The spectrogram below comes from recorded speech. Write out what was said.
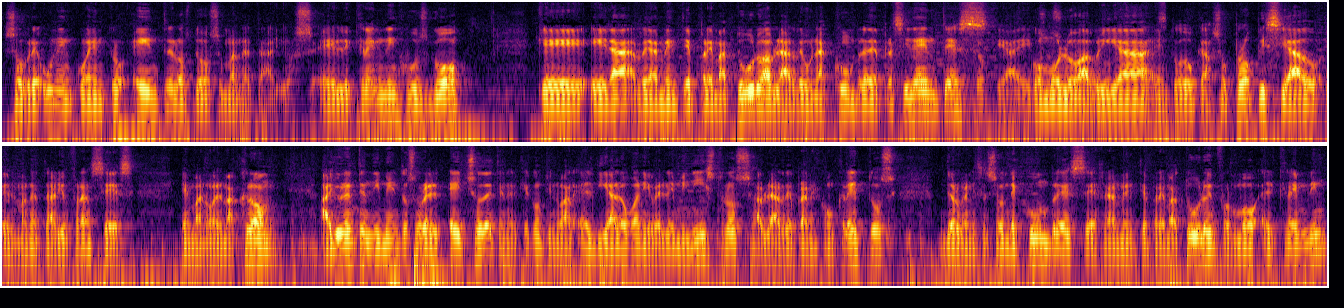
sobre un encuentro entre los dos mandatarios. El Kremlin juzgó que era realmente prematuro hablar de una cumbre de presidentes, como lo habría en todo caso propiciado el mandatario francés Emmanuel Macron. Hay un entendimiento sobre el hecho de tener que continuar el diálogo a nivel de ministros, hablar de planes concretos, de organización de cumbres, es realmente prematuro, informó el Kremlin.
